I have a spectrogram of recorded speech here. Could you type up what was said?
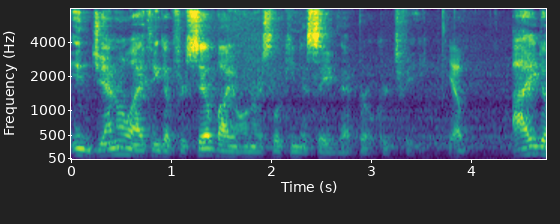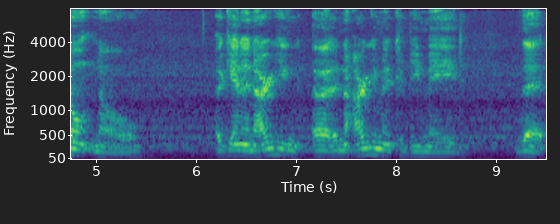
in general, I think of for sale by owners looking to save that brokerage fee. Yep. I don't know. Again, an argue, uh, an argument could be made that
